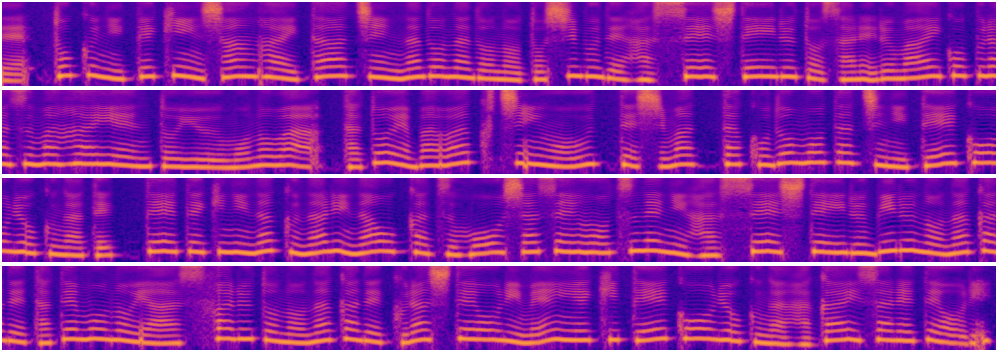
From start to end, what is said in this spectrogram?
で特に北京、上海、ターチンなどなどの都市部で発生しているとされるマイコプラズマ肺炎というものは、例えばワクチンを打ってしまった子供たちに抵抗力が徹底的になくなりなおかつ放射線を常に発生しているビルの中で建物やアスファルトの中で暮らしており免疫抵抗力が破壊されており、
